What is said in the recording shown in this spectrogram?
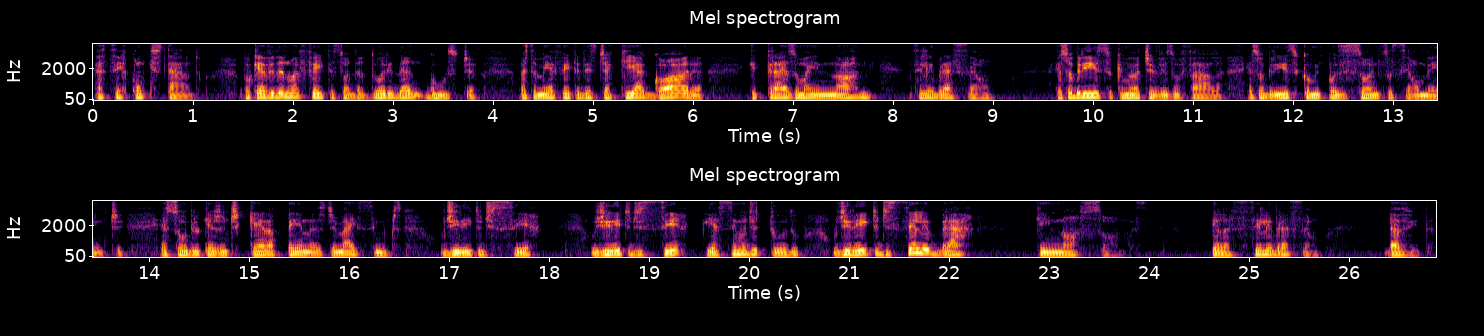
a ser conquistado. Porque a vida não é feita só da dor e da angústia, mas também é feita deste aqui e agora que traz uma enorme celebração. É sobre isso que o meu ativismo fala, é sobre isso que eu me posiciono socialmente, é sobre o que a gente quer apenas de mais simples, o direito de ser, o direito de ser e, acima de tudo, o direito de celebrar quem nós somos, pela celebração da vida.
